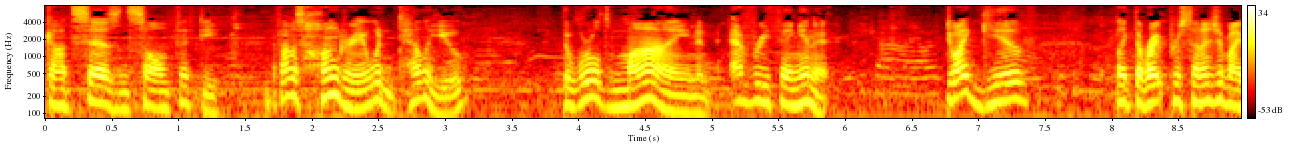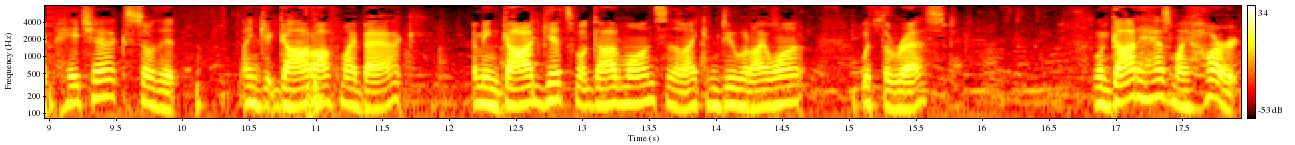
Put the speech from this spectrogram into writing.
God says in Psalm 50, if I was hungry, I wouldn't tell you. The world's mine and everything in it. Do I give like the right percentage of my paycheck so that I can get God off my back? I mean, God gets what God wants and then I can do what I want with the rest? When God has my heart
